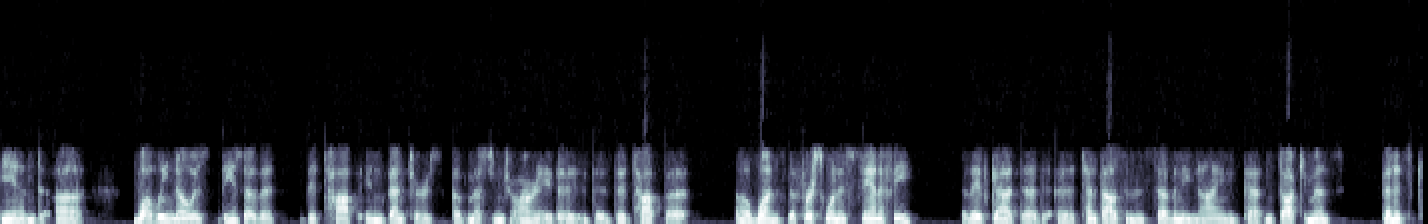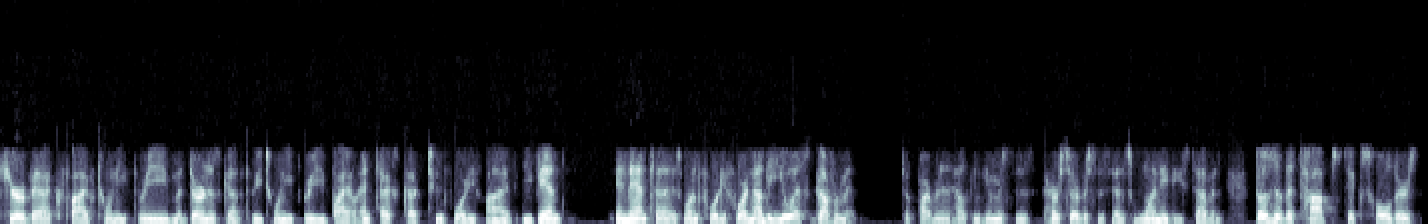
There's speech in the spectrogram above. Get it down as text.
and uh, what we know is these are the, the top inventors of messenger RNA, the, the, the top uh, uh, ones. The first one is Sanofi. They've got uh, uh 10,079 patent documents. Then it's CureVac 523. Moderna's got 323. BioNTech's got 245. Event Enanta has 144. Now the U.S. government, Department of Health and Human Services, has 187. Those are the top six holders.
